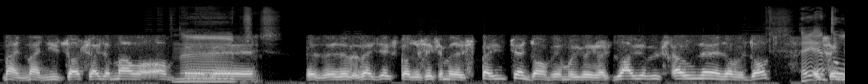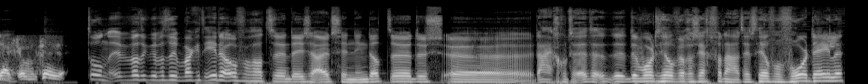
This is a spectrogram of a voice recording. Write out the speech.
Mijn, mijn niet dat ze helemaal amper... Nee, eh, precies. eh, weet ik, dan zit je met een speentje en dan weer moet je weer het luier beschonen en dan weer dat. Hey, Ik vind dat Ton, eh, wat ik, wat ik, waar ik het eerder over had in deze uitzending... dat eh, dus, eh, nou ja, goed, er wordt heel veel gezegd van... nou, het heeft heel veel voordelen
